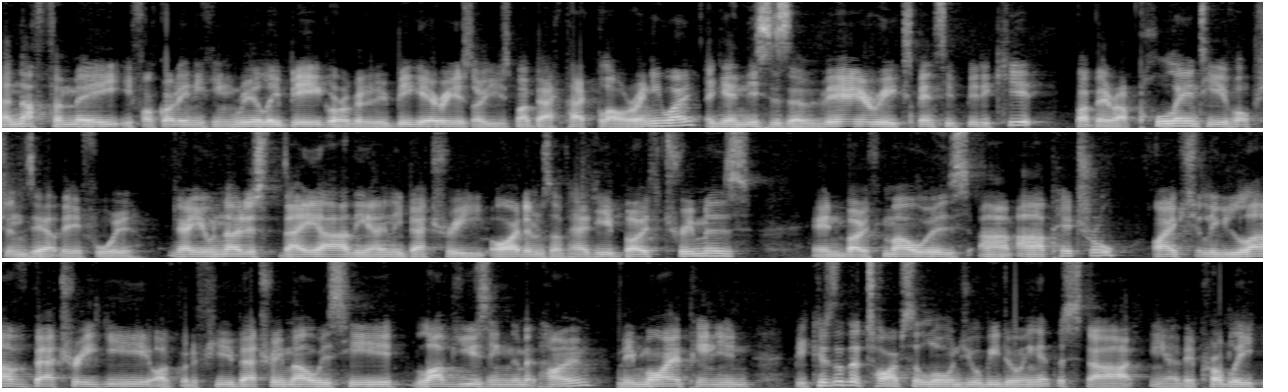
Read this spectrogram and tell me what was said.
Enough for me. If I've got anything really big or I've got to do big areas, I use my backpack blower anyway. Again, this is a very expensive bit of kit, but there are plenty of options out there for you. Now, you'll notice they are the only battery items I've had here. Both trimmers and both mowers um, are petrol. I actually love battery gear. I've got a few battery mowers here. Love using them at home. And in my opinion, because of the types of lawns you'll be doing at the start, you know, they're probably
